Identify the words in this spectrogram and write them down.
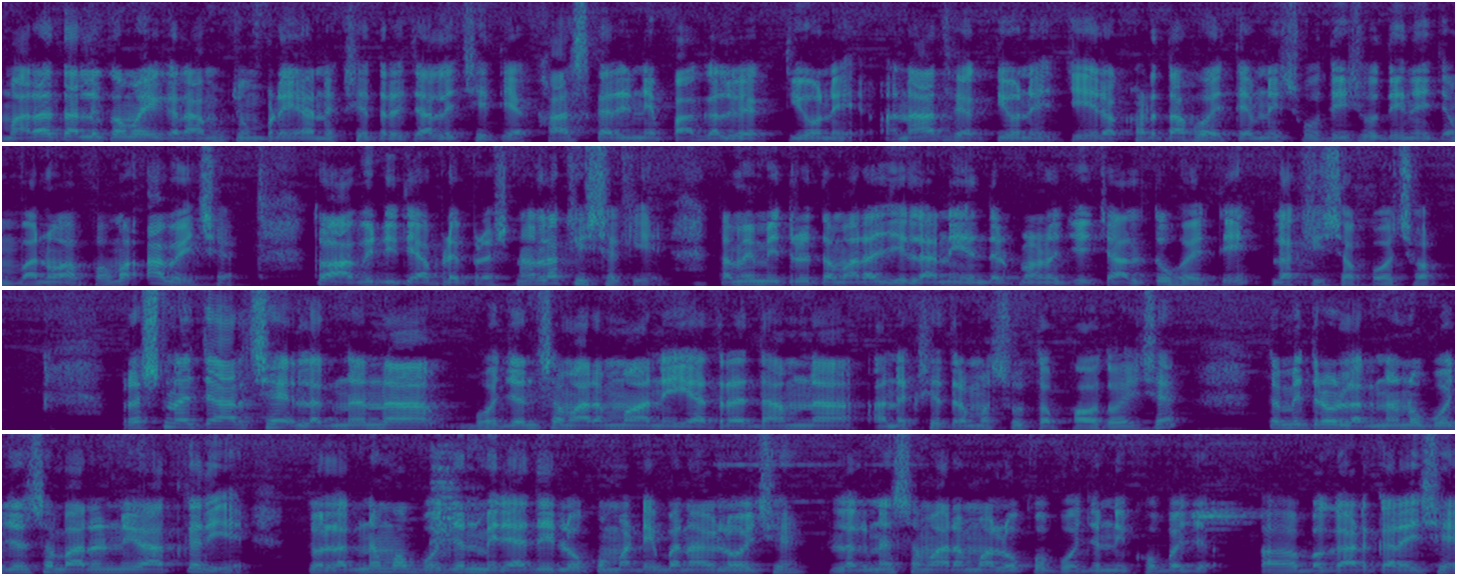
મારા તાલુકામાં એક રામચૂંપડી અન્નક્ષેત્ર ચાલે છે, ત્યાં ખાસ કરીને પાગલ વ્યક્તિઓને, અનાથ વ્યક્તિઓને જે રખડતા હોય તેમને શોધી શોધીને જમવાનું આપવામાં આવે છે. તો આવી રીતે આપણે પ્રશ્ન લખી શકીએ. તમે મિત્રો તમારા જિલ્લાની અંદર પણ જે ચાલતું હોય તે લખી શકો છો. પ્રશ્ન ચાર છે, લગ્નના ભોજન સમારંભમાં અને યાત્રાધામના અન્નક્ષેત્રમાં શું તફાવત હોય છે? તો મિત્રો, લગ્નનો ભોજન સમારંભની વાત કરીએ, તો લગ્નમાં ભોજન મર્યાદિત લોકો માટે બનાવેલો હોય છે. લગ્ન સમારંભમાં લોકો ભોજનની ખૂબ જ બગાડ કરે છે.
